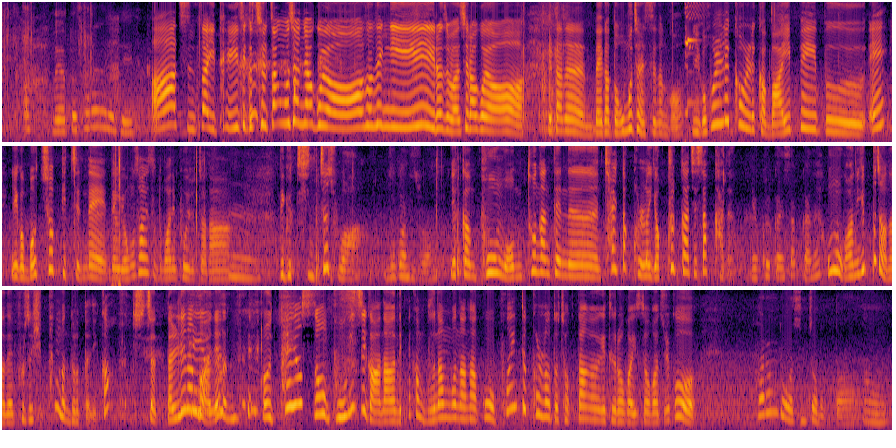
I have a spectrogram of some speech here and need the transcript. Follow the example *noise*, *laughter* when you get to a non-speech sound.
내가 또 사랑하는 데이지. 아 진짜 이 데이지가 출장 모셨냐고요 선생님 이러지 마시라고요 일단은 내가 너무 잘 쓰는 거 이거 홀리카 홀리카 마이페이브의 이거 머추어 피치인데 내가 영상에서도 많이 보여줬잖아 음. 근데 이거 진짜 좋아 누구한테 좋아? 약간 봄 warm tone한테는 찰떡 컬러 여쿨까지 싹 가능 여쿨까지 싹 가는? 오 아니 예쁘지 않아? 내가 벌써 hit pan 만들었다니까? 진짜 난리 난 거 아니야? 어, 패였어. 보이지가 않아. 약간 무난무난하고 포인트 컬러도 적당하게 들어가 있어가지고 활용도가 진짜 높다. 어,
